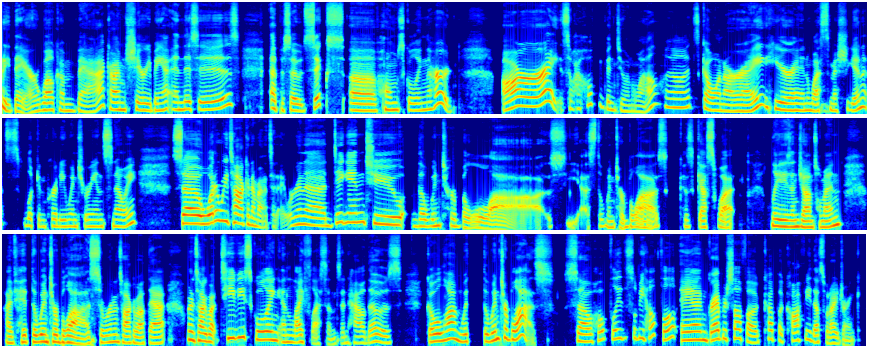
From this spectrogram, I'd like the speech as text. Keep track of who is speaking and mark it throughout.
Speaker 1: Howdy there. Welcome back. I'm Sherry Bant, and this is episode six of Homeschooling the Herd. All right. So I hope you've been doing well. Uh, it's going all right here in West Michigan. It's looking pretty wintry and snowy. So, what are we talking about today? We're going to dig into the winter blahs. Yes, the winter blahs. Because guess what? Ladies and gentlemen. I've hit the winter blahs. So we're going to talk about that. We're going to talk about TV schooling and life lessons and how those go along with the winter blahs. So hopefully this will be helpful and grab yourself a cup of coffee. That's what I drink.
